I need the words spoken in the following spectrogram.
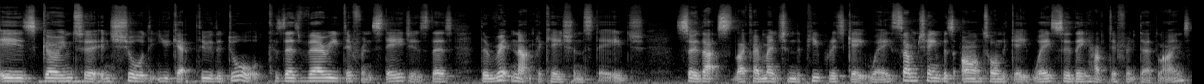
is going to ensure that you get through the door because there's very different stages. There's the written application stage. So that's like I mentioned the pupillage gateway. Some chambers aren't on the gateway, so they have different deadlines.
